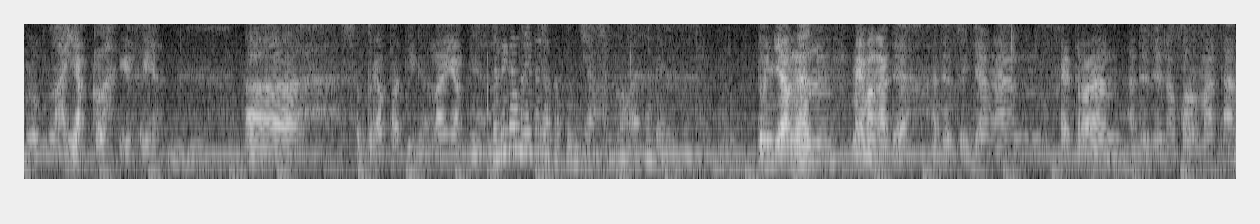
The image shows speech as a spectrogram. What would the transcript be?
belum layak lah gitu ya. Uh, seberapa tidak layaknya. Tapi kan mereka dapat tunjangan kalau nggak dari Tunjangan memang ada, ada tunjangan veteran, ada dana kehormatan.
